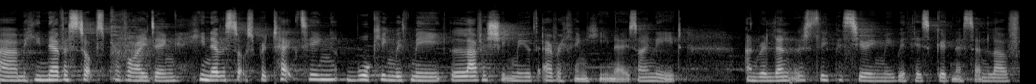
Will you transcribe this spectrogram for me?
um, he never stops providing, he never stops protecting, walking with me, lavishing me with everything he knows I need, and relentlessly pursuing me with his goodness and love.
